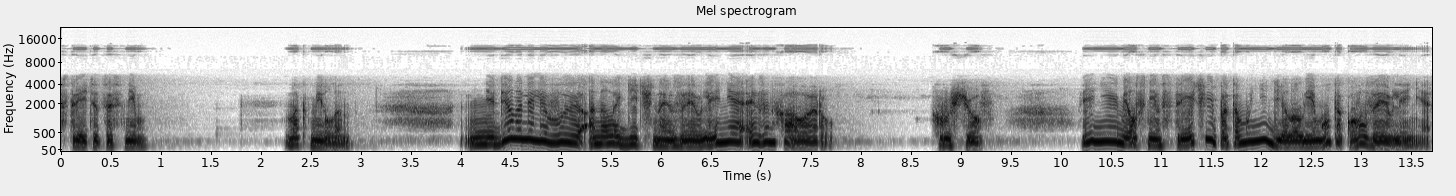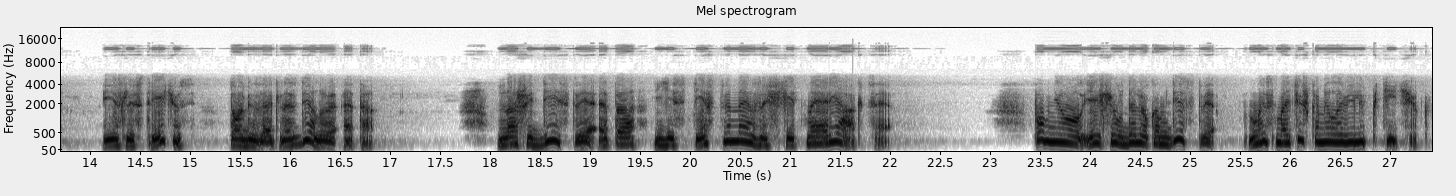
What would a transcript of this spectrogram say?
встретиться с ним. Макмиллан. Не делали ли вы аналогичное заявление Эйзенхауэру? Хрущев. Я не имел с ним встречи и потому не делал ему такого заявления. Если встречусь, то обязательно сделаю это. Наши действия – это естественная защитная реакция. Помню, еще в далеком детстве мы с мальчишками ловили птичек.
